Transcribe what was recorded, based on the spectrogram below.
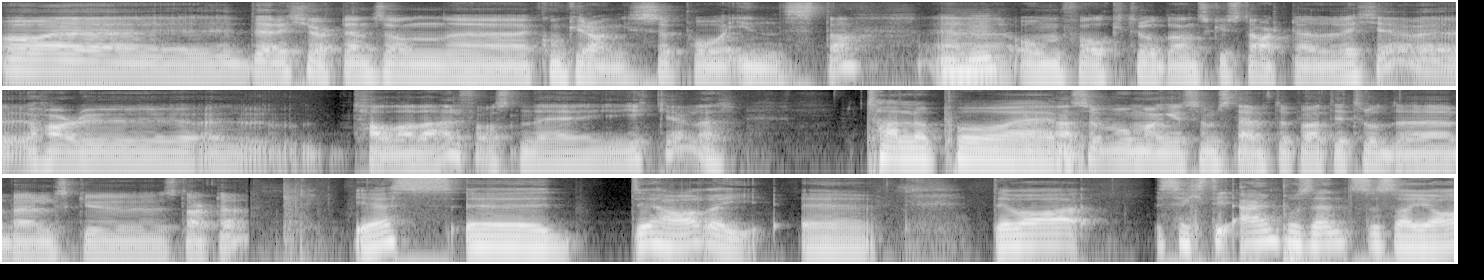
og uh, dere kjørte en sånn uh, konkurranse på Insta eh, om folk trodde han skulle starte eller ikke. Har du uh, talla der for åssen det gikk, eller? Tallet på Altså hvor mange som stemte på at de trodde Bell skulle starte? Yes, det har jeg. Det var 61% som sa ja,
